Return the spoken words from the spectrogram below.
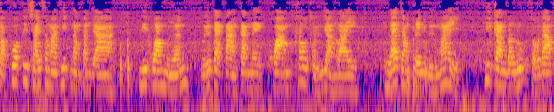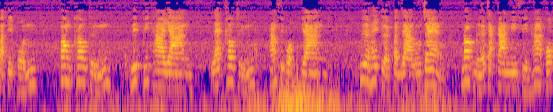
กับพวกที่ใช้สมาธินำปัญญา มีความเหมือนหรือแตกต่างกันในความเข้าถึงอย่างไร และจำเป็นหรือไม่ที่การบรรลุโสดาปฏิผล ต้องเข้าถึงนิพพิทายาน และเข้าถึงทั้งสิบหกยาน เพื่อให้เกิดปัญญารู้แจ้ง นอกเหนือจากการมีศีลห้าครบ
